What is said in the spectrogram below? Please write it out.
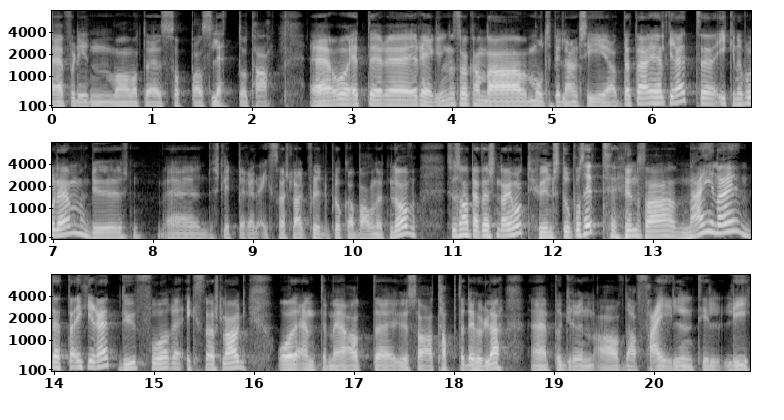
uh, fordi den var måtte, såpass lett å ta. Eh, og etter eh, reglene så kan da motspilleren si at dette er helt greit, eh, ikke noe problem. Du, eh, du slipper et ekstra slag fordi du plukka opp ballen uten lov. Susanne Pettersen derimot, hun sto på sitt. Hun sa nei, nei, dette er ikke greit, du får ekstra slag. Og det endte med at eh, USA tapte det hullet uh, av da feilen til Lee.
